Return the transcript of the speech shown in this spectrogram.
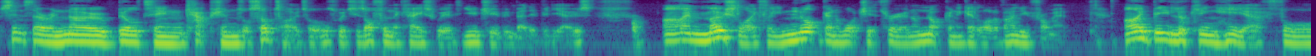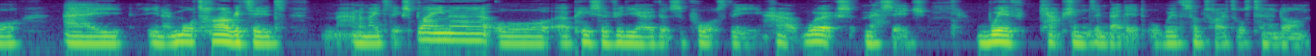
since there are no built in captions or subtitles, which is often the case with YouTube embedded videos, I'm most likely not going to watch it through and I'm not going to get a lot of value from it. I'd be looking here for a you know more targeted animated explainer or a piece of video that supports the how it works message with captions embedded or with subtitles turned on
